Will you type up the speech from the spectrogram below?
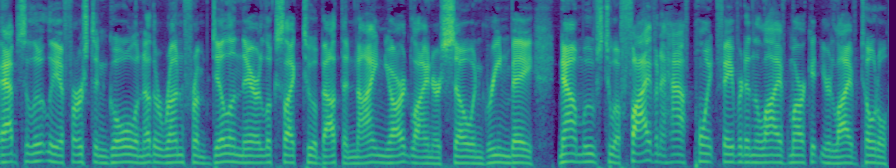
Absolutely, a first and goal. Another run from Dillon there looks like to about the nine yard line or so. And Green Bay now moves to a five and a half point favorite in the live market. Your live total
